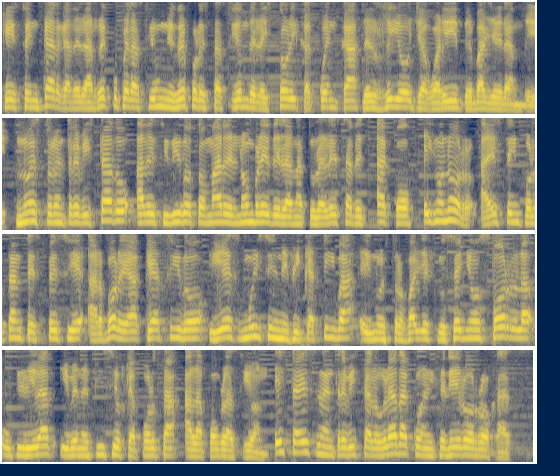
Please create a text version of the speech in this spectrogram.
que se encarga de la recuperación y reforestación de la histórica cuenca del río Yaguarí de Valle Grande. Nuestro entrevistado ha decidido tomar el nombre de la naturaleza de Taco en honor a esta importante especie arbórea que ha sido y es muy significativa en nuestros valles cruceños por la utilidad y beneficios que aporta a la población. Esta es la entrevista lograda con el ingeniero Rojas.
